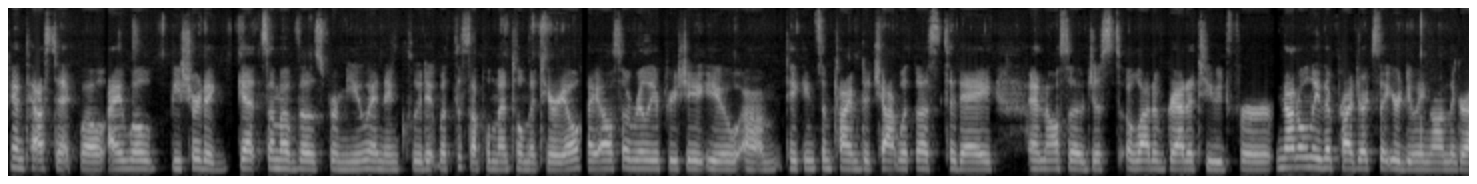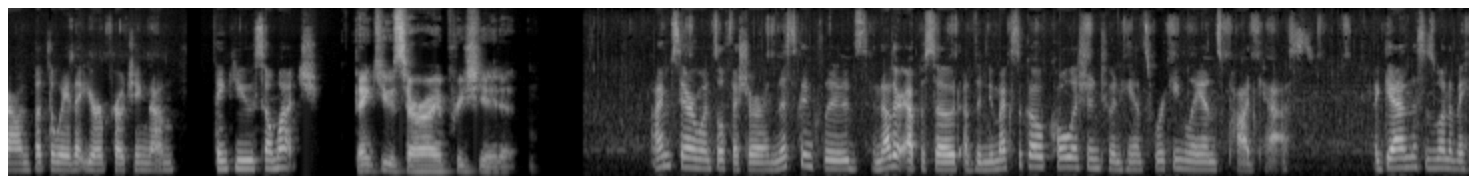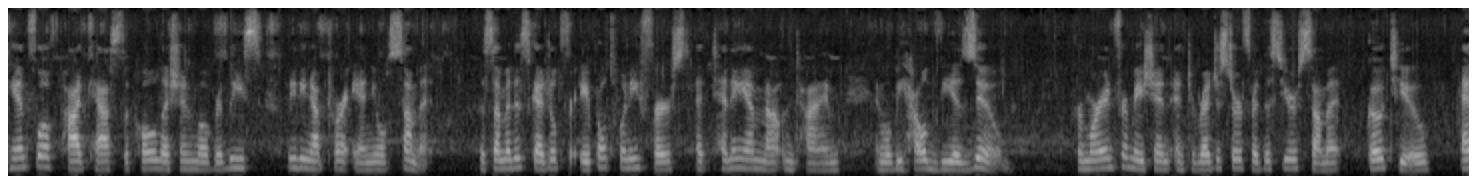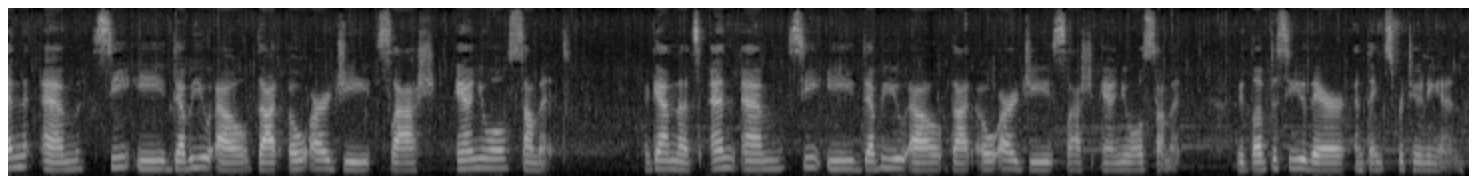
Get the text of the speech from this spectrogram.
Fantastic. Well, I will be sure to get some of those from you and include it with the supplemental material. I also really appreciate you um, taking some time to chat with us today, and also just a lot of gratitude for not only the projects that you're doing on the ground, but the way that you're approaching them. Thank you so much. Thank you, Sarah. I appreciate it. I'm Sarah Wenzel Fisher, and this concludes another episode of the New Mexico Coalition to Enhance Working Lands podcast. Again, this is one of a handful of podcasts the Coalition will release leading up to our annual summit. The summit is scheduled for April 21st at 10 a.m. Mountain Time and will be held via Zoom. For more information and to register for this year's summit, go to nmcewl.org slash annual summit. Again, that's nmcewl.org slash annual summit. We'd love to see you there, and thanks for tuning in.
